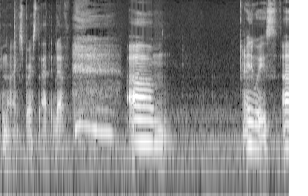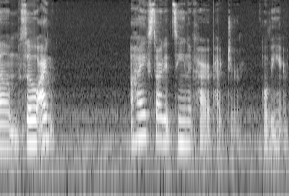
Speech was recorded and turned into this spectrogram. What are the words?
cannot express that enough. Um, anyways, um, so I I started seeing a chiropractor over here.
